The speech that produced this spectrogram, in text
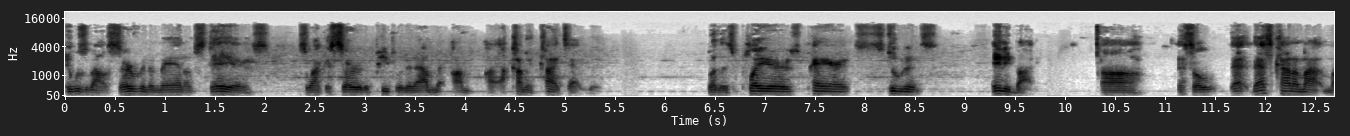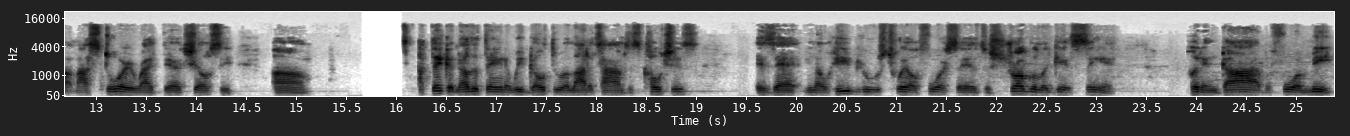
It was about serving the man upstairs so I could serve the people that I'm, I'm, i come in contact with, whether it's players, parents, students, anybody. Uh, and so that, that's kind of my, my, my, story right there, Chelsea. Um, I think another thing that we go through a lot of times as coaches is that, you know, Hebrews 12 4 says the struggle against sin, putting God before me.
